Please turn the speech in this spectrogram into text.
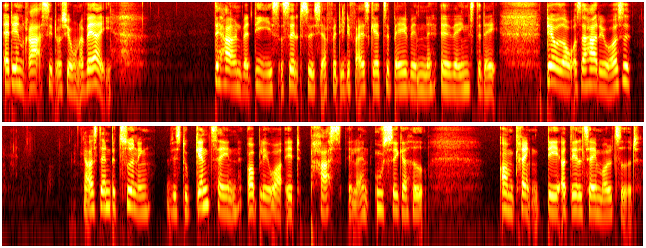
Er det en rar situation at være i? Det har jo en værdi i sig selv, synes jeg, fordi det faktisk er tilbagevendende øh, hver eneste dag. Derudover så har det jo også, også den betydning, hvis du gentagen oplever et pres eller en usikkerhed omkring det at deltage i måltidet.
